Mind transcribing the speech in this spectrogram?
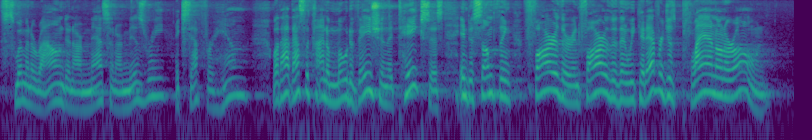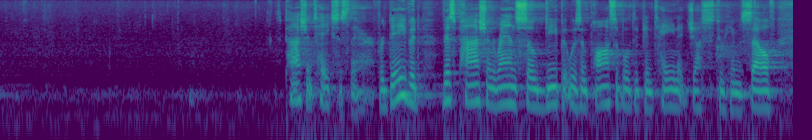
swimming around in our mess and our misery except for Him. Well, that, that's the kind of motivation that takes us into something farther and farther than we could ever just plan on our own. Passion takes us there. For David, this passion ran so deep it was impossible to contain it just to himself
